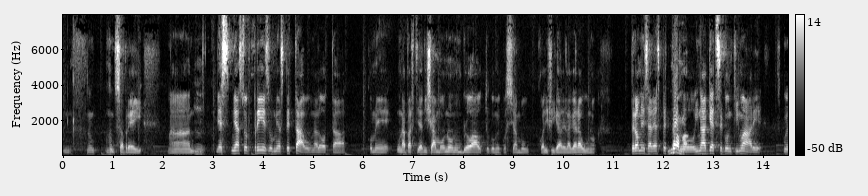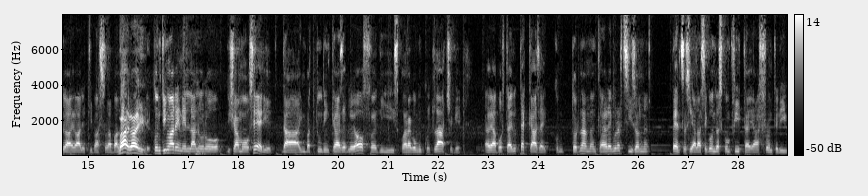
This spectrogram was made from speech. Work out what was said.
mm, non, non saprei ma mm. mi, è, mi ha sorpreso mi aspettavo una lotta come una partita diciamo non un blowout come possiamo qualificare la gara 1 però mi sarei aspettato no, ma... i Nuggets continuare scusa Vale ti passo la palla vai, vai. continuare nella loro diciamo serie da imbattuti in casa ai playoff di squadra comunque clutch che aveva portato tutte a casa e con, tornando anche alla regular season penso sia la seconda sconfitta a fronte di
